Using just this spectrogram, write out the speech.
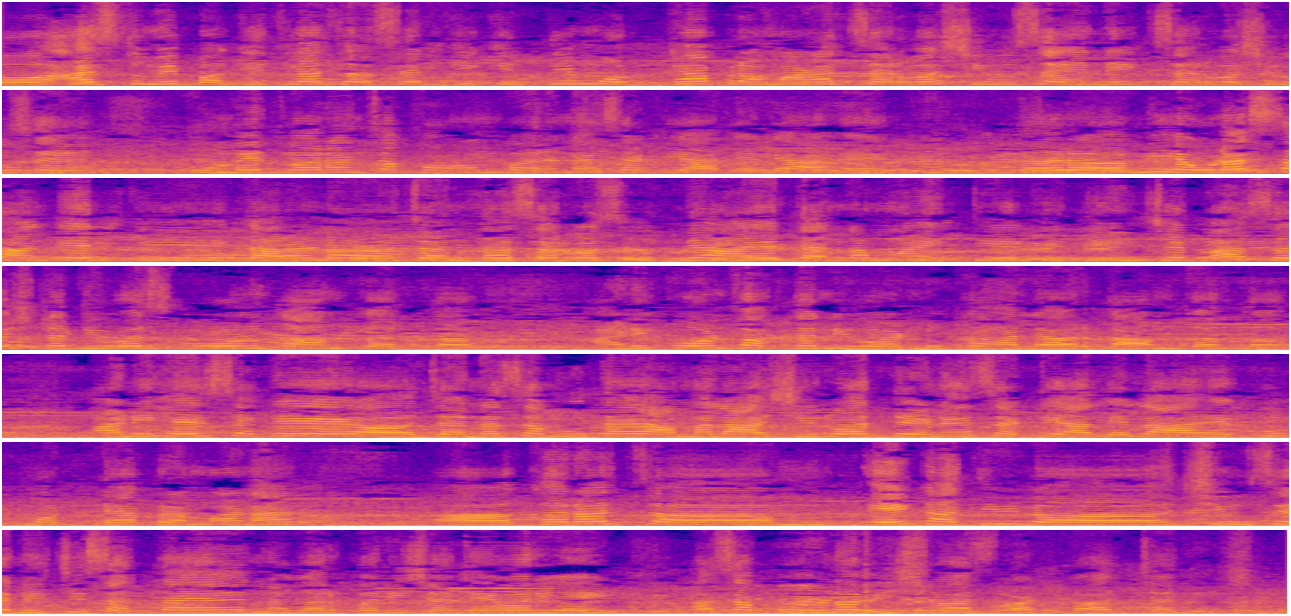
हो आज तुम्ही बघितलंच असेल की किती मोठ्या प्रमाणात सर्व शिवसैनिक सर्व शिवसैनिक उमेदवारांचा फॉर्म भरण्यासाठी आलेले आहेत. तर मी एवढंच सांगेल की कारण जनता सर्व सुज्ञ आहे त्यांना माहिती आहे की तीनशे पासष्ट दिवस कोण काम करतं आणि कोण फक्त निवडणुका आल्यावर काम करतं. आणि हे सगळे जनसमुदाय आम्हाला आशीर्वाद देण्यासाठी आलेला आहे. खूप मोठ्या प्रमाणात खरंच एक हाती शिवसेनेची सत्ता या नगर परिषदेवर येईल असा पूर्ण विश्वास वाटतो आजच्या दिवशी.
